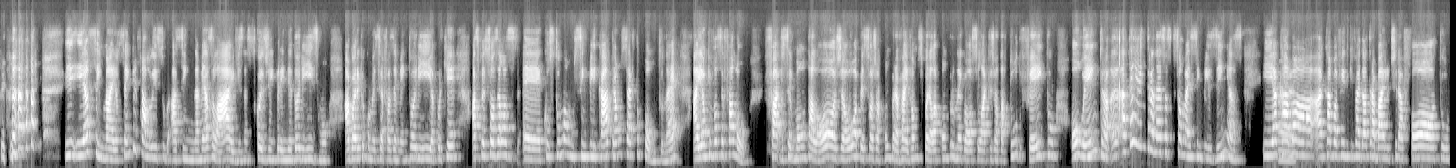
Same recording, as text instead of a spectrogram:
e, e, assim, Ma, eu sempre falo isso assim nas minhas lives, nessas coisas de empreendedorismo, agora que eu comecei a fazer mentoria, porque as pessoas elas é, costumam se implicar até um certo ponto, né? Aí é o que você falou. Você monta a loja, ou a pessoa já compra, vai, vamos supor, ela compra um negócio lá que já está tudo feito, ou entra, até entra nessas que são mais simplesinhas, e acaba, é. acaba vendo que vai dar trabalho tirar foto,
